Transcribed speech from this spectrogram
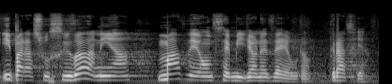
y para su ciudadanía más de 11 millones de euros. Gracias.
